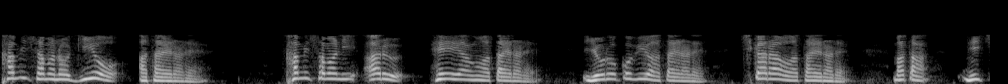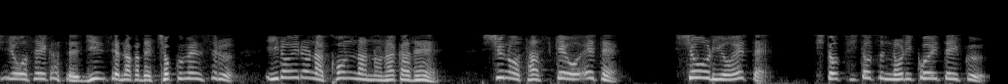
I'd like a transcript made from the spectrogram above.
神様の義を与えられ、神様にある平安を与えられ、喜びを与えられ、力を与えられ、また日常生活で人生の中で直面するいろいろな困難の中で、主の助けを得て、勝利を得て、一つ一つ乗り越えていく、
